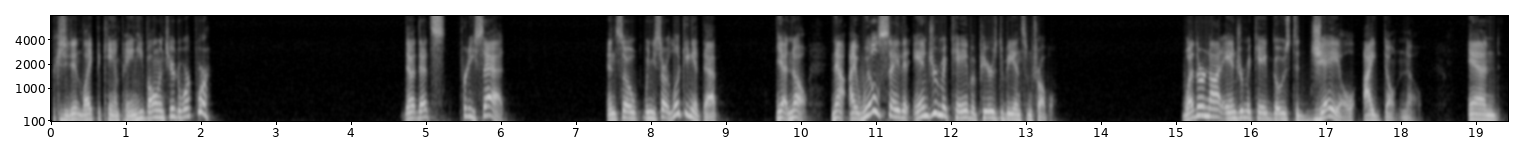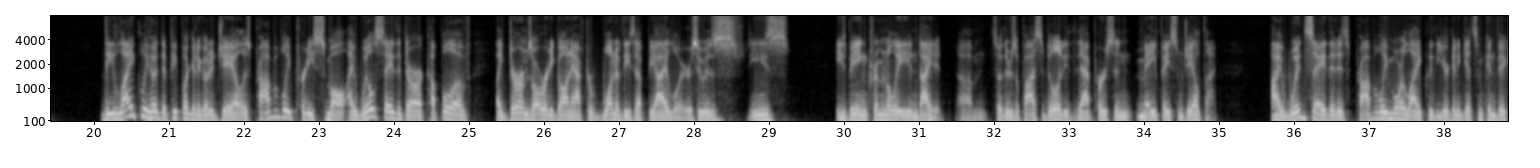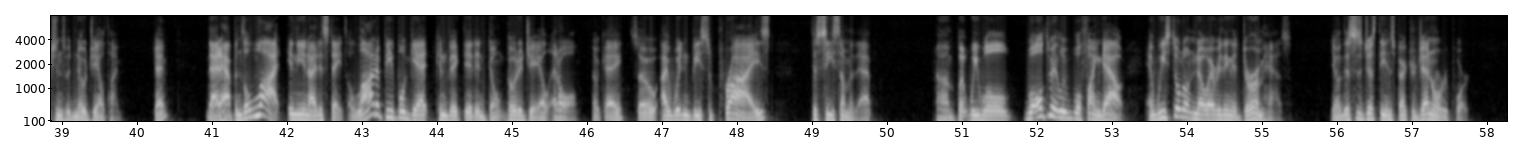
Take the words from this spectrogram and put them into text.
because you didn't like the campaign he volunteered to work for. That, that's pretty sad. And so when you start looking at that, yeah, no. Now, I will say that Andrew McCabe appears to be in some trouble. Whether or not Andrew McCabe goes to jail, I don't know. And the likelihood that people are going to go to jail is probably pretty small. I will say that there are a couple of like Durham's already gone after one of these FBI lawyers who is he's he's being criminally indicted. Um, so there's a possibility that that person may face some jail time. I would say that it's probably more likely that you're going to get some convictions with no jail time. Okay. That happens a lot in the United States. A lot of people get convicted and don't go to jail at all. Okay. So I wouldn't be surprised to see some of that. Um, but we will, well, ultimately, we'll find out. And we still don't know everything that Durham has. You know, this is just the inspector general report.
